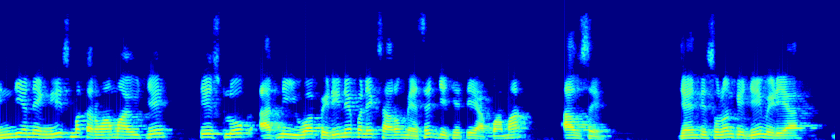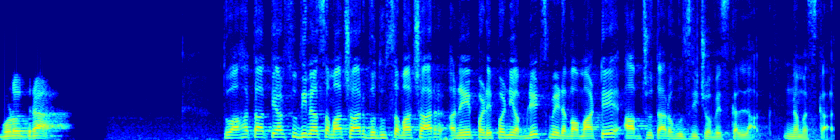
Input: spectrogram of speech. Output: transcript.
હિન્દી અને ઇંગ્લિશમાં કરવામાં આવ્યું છે, તે શ્લોક આજની યુવા પેઢીને પણ એક સારો મેસેજ જે છે તે આપવામાં આવશે. જયંતિ સોલંકી જે મીડિયા, વડોદરા. તો આ હતા અત્યાર સુધીના સમાચાર. વધુ સમાચાર અને પડે પડની અપડેટ્સ મેળવવા માટે આપ જોતા રહો ઝી ચોવીસ કલાક. નમસ્કાર.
